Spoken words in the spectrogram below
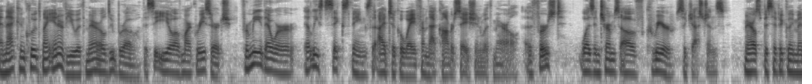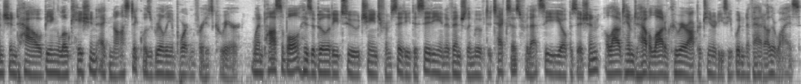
And that concludes my interview with Merrill Dubrow, the CEO of MARC Research. For me, there were at least six things that I took away from that conversation with Merrill. The first was in terms of career suggestions. Merrill specifically mentioned how being location agnostic was really important for his career. When possible, his ability to change from city to city and eventually move to Texas for that CEO position allowed him to have a lot of career opportunities he wouldn't have had otherwise.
